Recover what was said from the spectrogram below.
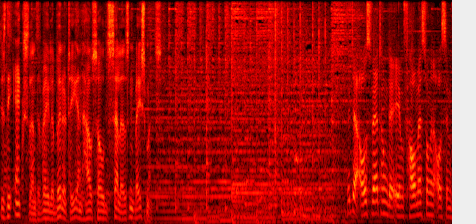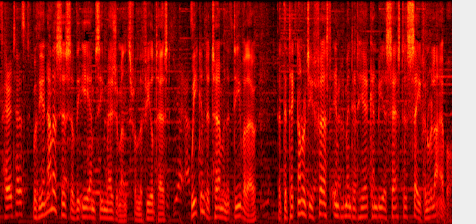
is the excellent availability in household cellars and basements. Mit der Auswertung der EMV-Messungen aus dem Feldtest With the analysis of the EMC measurements from the field test, we can determine at Devolo that the technology first implemented here can be assessed as safe and reliable.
